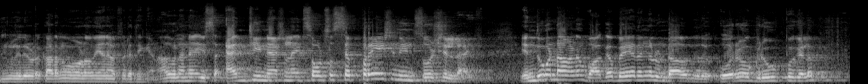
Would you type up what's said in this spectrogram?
നിങ്ങൾ ഇതിലൂടെ കടന്നു പോകണമെന്ന് ഞാൻ അഭ്യർത്ഥിക്കുകയാണ്. അതുപോലെ തന്നെ it's anti national it's also separation in social life എന്തുകൊണ്ടാണ് വകഭേദങ്ങൾ ഉണ്ടാകുന്നത്? ഓരോ ഗ്രൂപ്പുകളും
